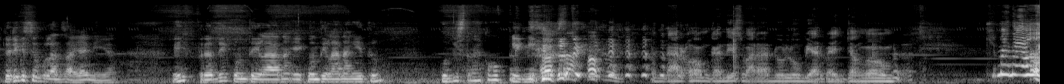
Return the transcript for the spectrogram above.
Jadi kesimpulan saya nih ya. Eh, berarti kuntilanak, eh kuntilanak itu kunti setengah kopling. Oh. Bentar om, ganti suara dulu biar bencong om. Gimana om?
